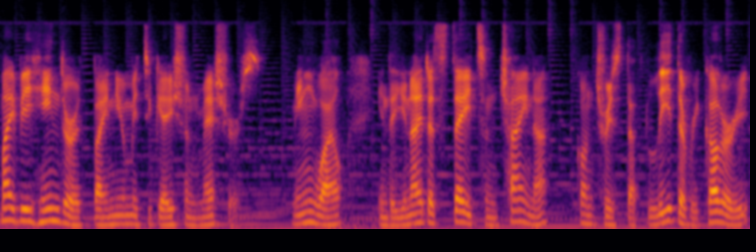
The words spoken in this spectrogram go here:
might be hindered by new mitigation measures. Meanwhile, in the United States and China, countries that lead the recovery,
